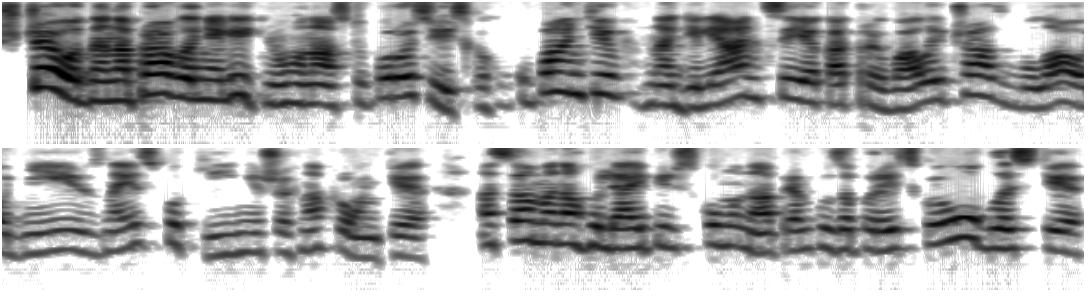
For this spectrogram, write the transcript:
Ще одне направлення літнього наступу російських окупантів на ділянці, яка тривалий час була однією з найспокійніших на фронті, а саме на Гуляйпільському напрямку Запорізької області,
